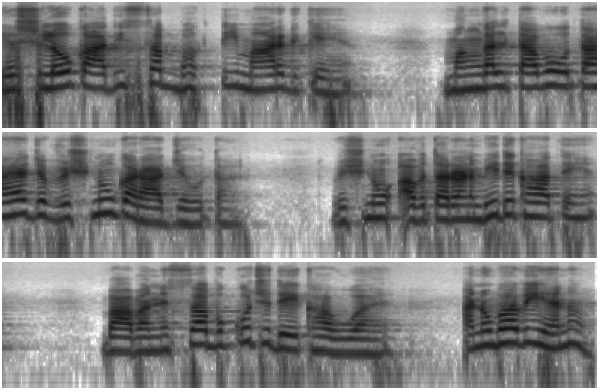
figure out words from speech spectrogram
यह श्लोक आदि सब भक्ति मार्ग के हैं। मंगल तब होता है जब विष्णु का राज्य होता है। विष्णु अवतरण भी दिखाते हैं। बाबा ने सब कुछ देखा हुआ है। अनुभवी है ना?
